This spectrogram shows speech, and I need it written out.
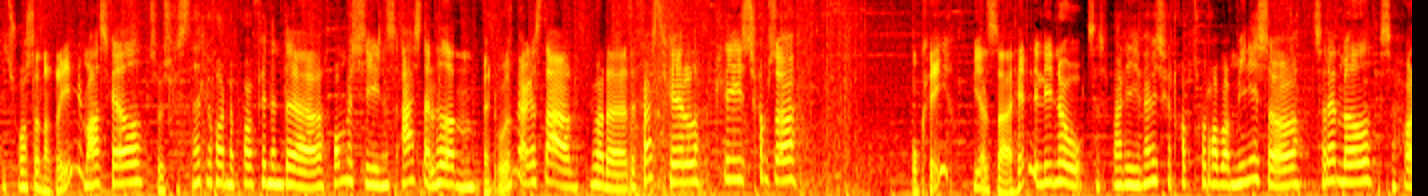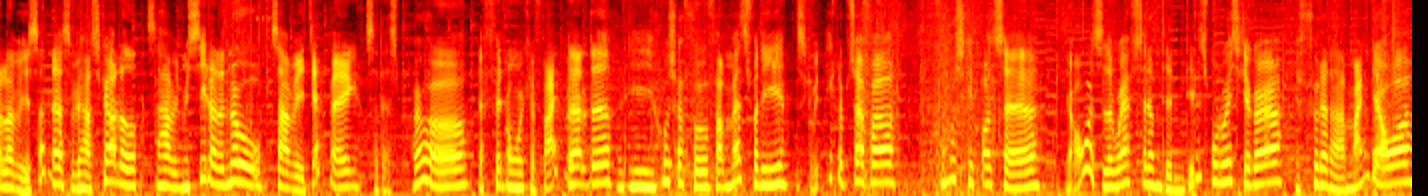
jeg tror sådan er rimelig meget skade. Så vi skal stadig rundt og prøve at finde den der War Machines. Arsenal hedder den. Men udmærket start. Det var da det første kill. Please, kom så. Okay, vi er altså heldige lige nu. Så det er bare lige, hvad vi skal droppe. To dropper mini, så, så den med. Så holder vi sådan der, så vi har skjoldet. Så har vi missilerne nu. Så har vi jetpack. Så lad os prøve at finde nogen, vi kan fight med alt det. Lige husk at få farm match, fordi det skal vi ikke løbe tør for kunne måske prøve at tage det over til The Raft, selvom det er en lille smule risky at gøre. Jeg føler, der er mange derovre.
